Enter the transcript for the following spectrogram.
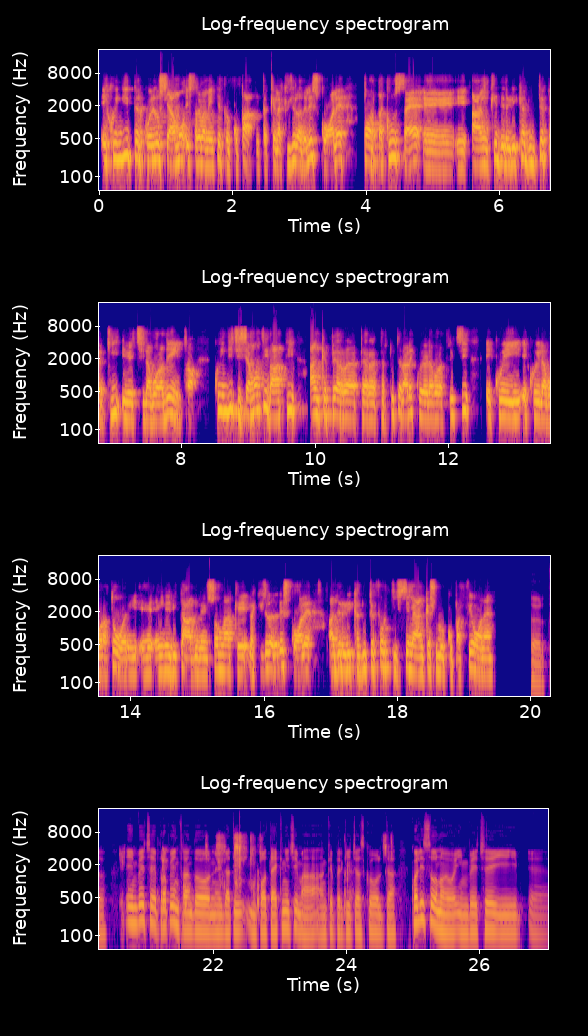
e quindi per quello siamo estremamente preoccupati perché la chiusura delle scuole porta con sé eh, anche delle ricadute per chi eh, ci lavora dentro. Quindi ci siamo attivati anche per, per, per tutelare quelle lavoratrici e quei, e quei lavoratori. È, è inevitabile insomma, che la chiusura delle scuole ha delle ricadute fortissime anche sull'occupazione. Certo. E invece, proprio entrando nei dati un po' tecnici, ma anche per chi ci ascolta, quali sono invece i, eh,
